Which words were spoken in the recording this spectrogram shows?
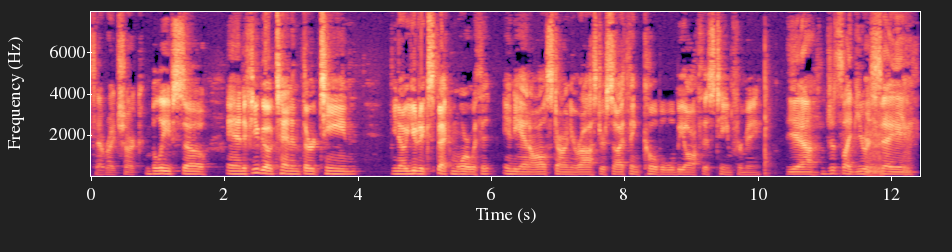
Is that right, Shark? believe so. And if you go ten and thirteen, you know you'd expect more with it, Indiana All Star on your roster. So I think Coble will be off this team for me. Yeah, just like you were saying,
